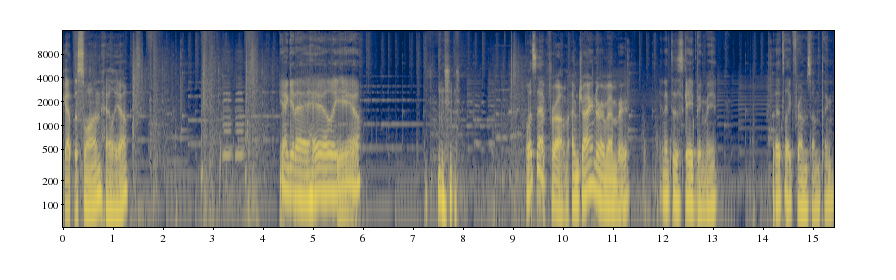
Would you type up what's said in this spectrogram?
Got the swan. Hell yeah. Can I get a hell yeah? What's that from? I'm trying to remember. And it's escaping me. That's like from something.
